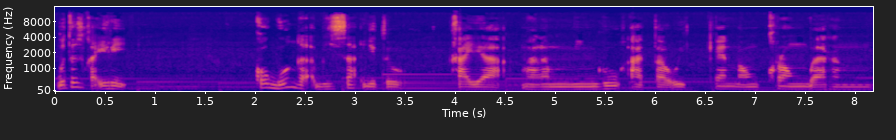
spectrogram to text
Gue tuh suka iri. Kok gue nggak bisa gitu kayak malam minggu atau weekend nongkrong bareng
